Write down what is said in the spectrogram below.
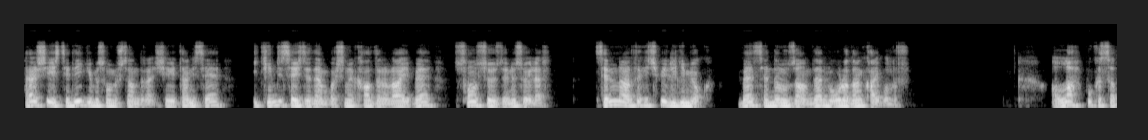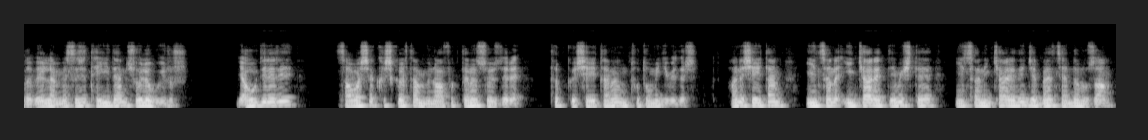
Her şeyi istediği gibi sonuçlandıran şeytan ise ikinci secdeden başını kaldıran rahibe son sözlerini söyler. Senin artık hiçbir ilgim yok. Ben senden uzağım der ve oradan kaybolur. Allah bu kıssada verilen mesajı teyiden şöyle buyurur. Yahudileri savaşa kışkırtan münafıkların sözleri tıpkı şeytanın tutumu gibidir. Hani şeytan insana inkar et demiş de insan inkar edince ben senden uzağım.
